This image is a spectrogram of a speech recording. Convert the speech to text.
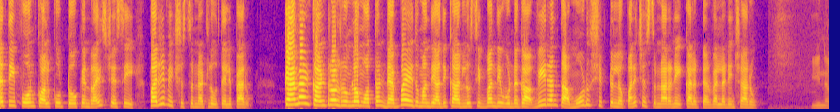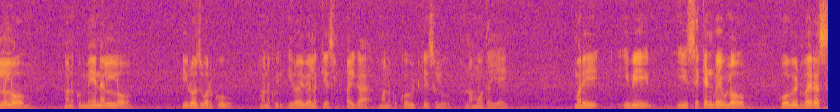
ప్రతి ఫోన్ కాల్కు టోకెన్ రైజ్ చేసి పర్యవేక్షిస్తున్నట్లు తెలిపారు. కమాండ్ కంట్రోల్ రూమ్లో మొత్తం డెబ్బై ఐదు మంది అధికారులు సిబ్బంది ఉండగా వీరంతా మూడు షిఫ్టుల్లో పనిచేస్తున్నారని కలెక్టర్ వెల్లడించారు. ఈ నెలలో మనకు మే నెలలో ఈరోజు వరకు మనకు ఇరవై వేల కేసులు పైగా మనకు కోవిడ్ కేసులు నమోదయ్యాయి. మరి ఇవి ఈ సెకండ్ వేవ్లో కోవిడ్ వైరస్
